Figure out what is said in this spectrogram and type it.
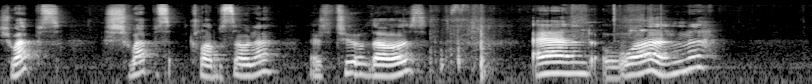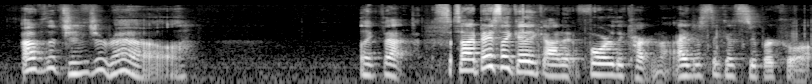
Schweppes, Schweppes Club Soda. There's two of those. And one of the ginger ale. Like that. So I basically got it for the carton. I just think it's super cool.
